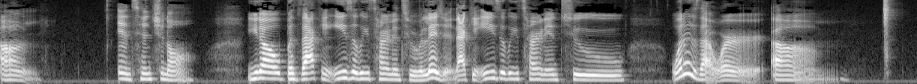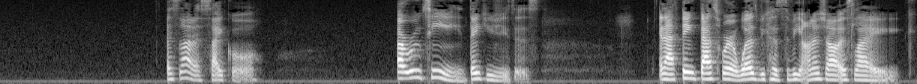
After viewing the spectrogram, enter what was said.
um intentional. You know, but that can easily turn into religion. That can easily turn into what is that word? Um it's not a cycle. A routine. Thank you, Jesus. And I think that's where it was because to be honest, y'all, it's like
